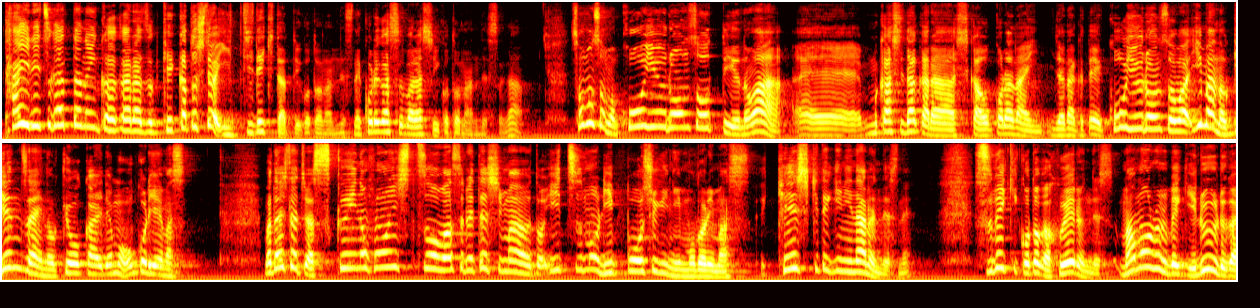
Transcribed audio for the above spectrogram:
対立があったのにかかわらず結果としては一致できたということなんですね。これが素晴らしいことなんですがそもそもこういう論争っていうのは、えー、昔だからしか起こらないんじゃなくてこういう論争は今の現在の教会でも起こりえます。私たちは救いの本質を忘れてしまうといつも立法主義に戻ります。形式的になるんですね。すべきことが増えるんです。守るべきルールが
